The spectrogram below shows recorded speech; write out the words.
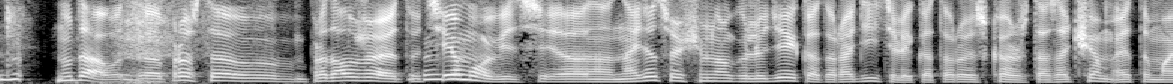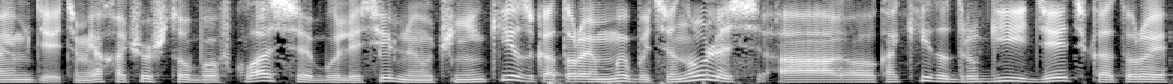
Ну да, вот э, просто э, продолжая эту тему, ведь э, найдется очень много людей, которые, родителей, которые скажут, а зачем это моим детям? Я хочу, чтобы в классе были сильные ученики, за которыми мы бы тянулись, а какие-то другие дети, которые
